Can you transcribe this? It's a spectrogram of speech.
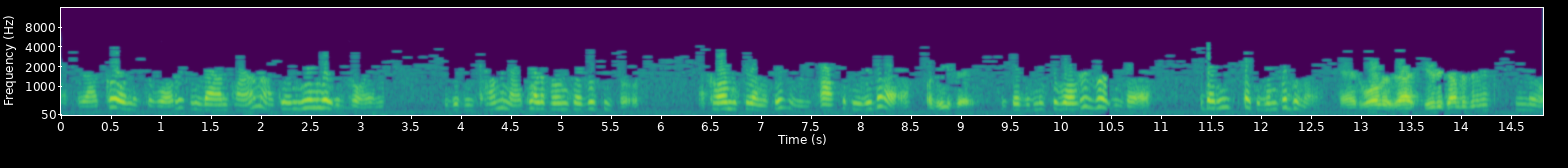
After I called Mr. Walters from downtown, I came here and waited for him. He didn't come, and I telephoned several people. I called Mr. Ennis's and asked if he was there. What did he say? He said that Mr. Walters wasn't there, that he expected him for dinner. Had Walters asked you to come to dinner? No.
